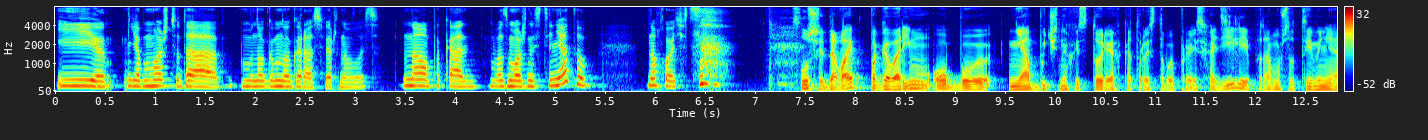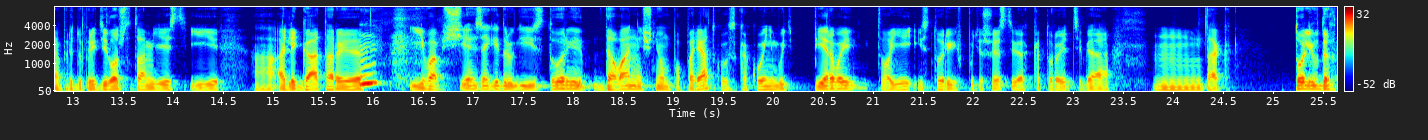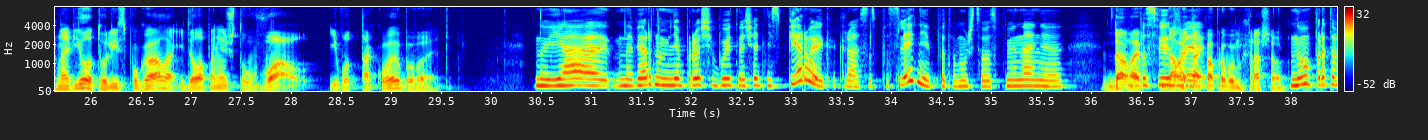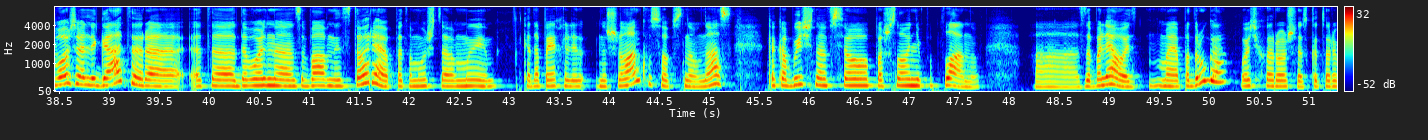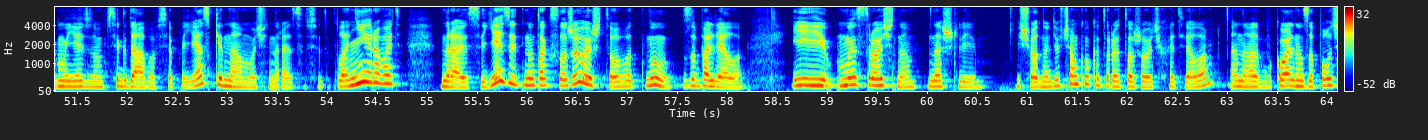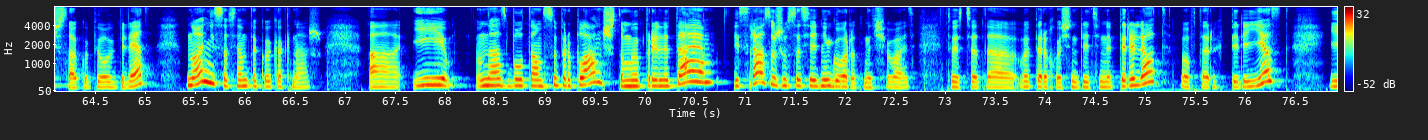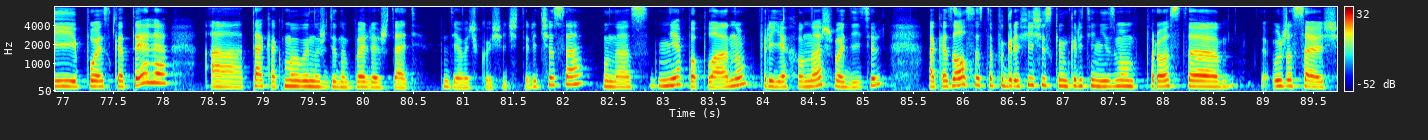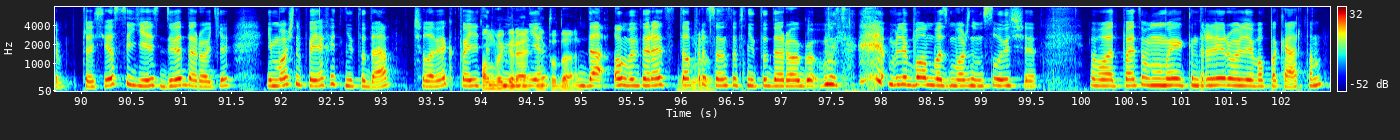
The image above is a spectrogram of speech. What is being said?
И я бы, может, туда много-много раз вернулась. Но пока возможности нету, но хочется. Слушай, давай поговорим об необычных историях, которые с тобой происходили, потому что ты меня предупредила, что там есть и а, аллигаторы, М. и вообще всякие другие истории. Давай начнем по порядку с какой-нибудь первой твоей истории в путешествиях, которая тебя м, так то ли вдохновила, то ли испугала и дала понять, что вау, и вот такое бывает. Ну, я, наверное, мне проще будет начать не с первой как раз, а с последней, потому что воспоминания Давай, посвежее. давай так попробуем, хорошо. Ну, про того же аллигатора это довольно забавная история, потому что мы, когда поехали на Шри-Ланку, собственно, у нас, как обычно, все пошло не по плану. А, заболела моя подруга, очень хорошая, с которой мы ездим всегда во все поездки. Нам очень нравится все это планировать, нравится ездить, но так сложилось, что вот, ну, заболела. И мы срочно нашли еще одну девчонку, которая тоже очень хотела. Она буквально за полчаса купила билет, но не совсем такой, как наш. А, и у нас был там супер план, что мы прилетаем и сразу же в соседний город ночевать. То есть это, во-первых, очень длительный перелет, во-вторых, переезд и поиск отеля. А так как мы вынуждены были ждать девочку еще 4 часа. У нас не по плану приехал наш водитель, оказался с топографическим кретинизмом просто ужасающим. То есть, если есть две дороги, и можно поехать не туда, человек поедет Он выбирает не, не туда. Да, он выбирает сто процентов не ту дорогу в любом возможном случае. Вот, поэтому мы контролировали его по картам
